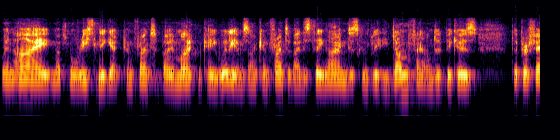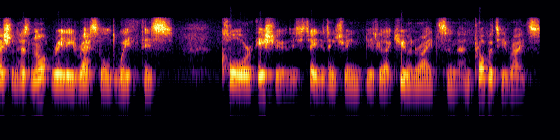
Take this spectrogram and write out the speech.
When I, much more recently, get confronted by Michael K. Williams, I'm confronted by this thing, I'm just completely dumbfounded because the profession has not really wrestled with this core issue, as you say, the distinction between, if you like, human rights and, and property rights.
